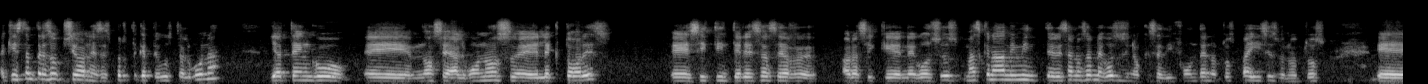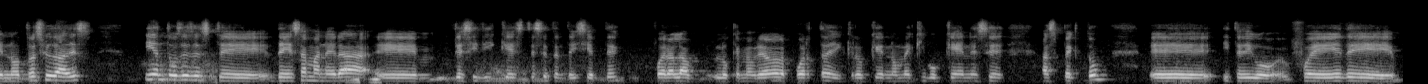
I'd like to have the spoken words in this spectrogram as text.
Aquí están tres opciones, espero que te guste alguna. Ya tengo, eh, no sé, algunos eh, lectores. Eh, si te interesa hacer, ahora sí que negocios, más que nada a mí me interesa no hacer negocios, sino que se difunda en otros países o en, otros, en otras ciudades. Y entonces, este, de esa manera, decidí que este 77 fuera lo que me abriera la puerta y creo que no me equivoqué en ese aspecto. y te digo, fue de,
